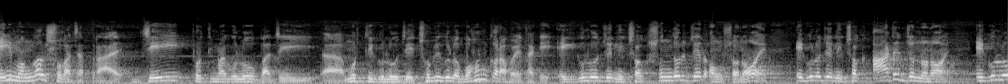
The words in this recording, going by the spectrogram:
এই মঙ্গল শোভাযাত্রায় যেই প্রতিমাগুলো বা যেই মূর্তিগুলো, যে ছবিগুলো বহন করা হয়ে থাকে, এগুলো যে নিছক সৌন্দর্যের অংশ নয়, এগুলো যে নিছক আর্টের জন্য নয়, এগুলো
